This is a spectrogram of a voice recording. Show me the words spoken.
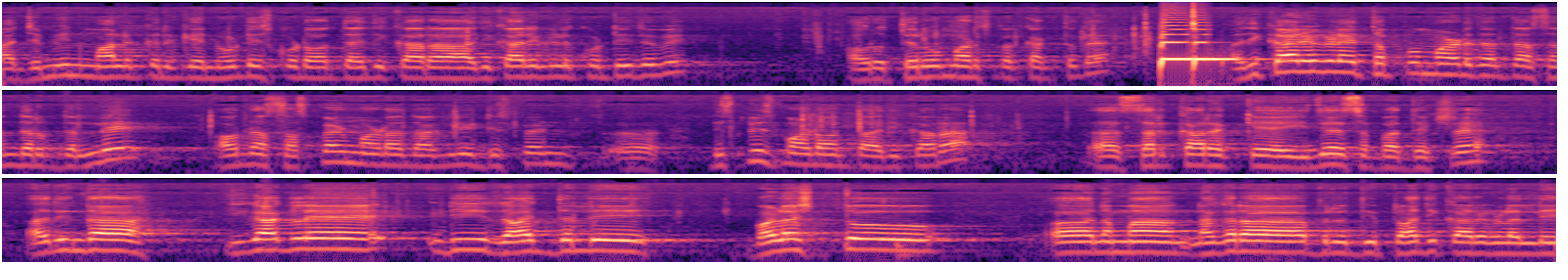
ಆ ಜಮೀನು ಮಾಲೀಕರಿಗೆ ನೋಟಿಸ್ ಕೊಡುವಂಥ ಅಧಿಕಾರ ಅಧಿಕಾರಿಗಳಿಗೆ ಕೊಟ್ಟಿದ್ದೀವಿ. ಅವರು ತೆರವು ಮಾಡಿಸ್ಬೇಕಾಗ್ತದೆ. ಅಧಿಕಾರಿಗಳೇ ತಪ್ಪು ಮಾಡಿದಂಥ ಸಂದರ್ಭದಲ್ಲಿ ಅವ್ರನ್ನ ಸಸ್ಪೆಂಡ್ ಮಾಡೋದಾಗಲಿ, ಡಿಸ್ಪೆಂಡ್ ಡಿಸ್ಮಿಸ್ ಮಾಡುವಂಥ ಅಧಿಕಾರ ಸರ್ಕಾರಕ್ಕೆ ಇದೆ ಸಭಾಧ್ಯಕ್ಷರೇ. ಅದರಿಂದ ಈಗಾಗಲೇ ಇಡೀ ರಾಜ್ಯದಲ್ಲಿ ಭಾಳಷ್ಟು ನಮ್ಮ ನಗರಾಭಿವೃದ್ಧಿ ಪ್ರಾಧಿಕಾರಗಳಲ್ಲಿ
